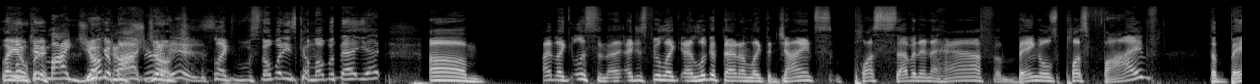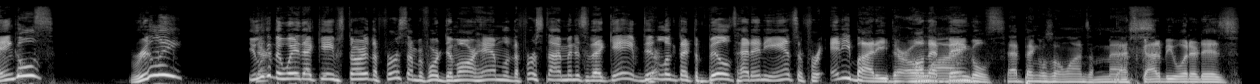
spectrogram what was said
Like Look at my junk. Look at my sure junk. it is. Like nobody's come up with that yet. Um, I like listen. I, I just feel like I look at that. I'm like the Giants plus seven and a half, uh, Bengals plus five. The Bengals, really? You look at the way that game started the first time before Damar Hamlin. The first nine minutes of that game didn't look like the Bills had any answer for anybody on that Bengals. That Bengals O line's a mess. That's got to be what it is.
